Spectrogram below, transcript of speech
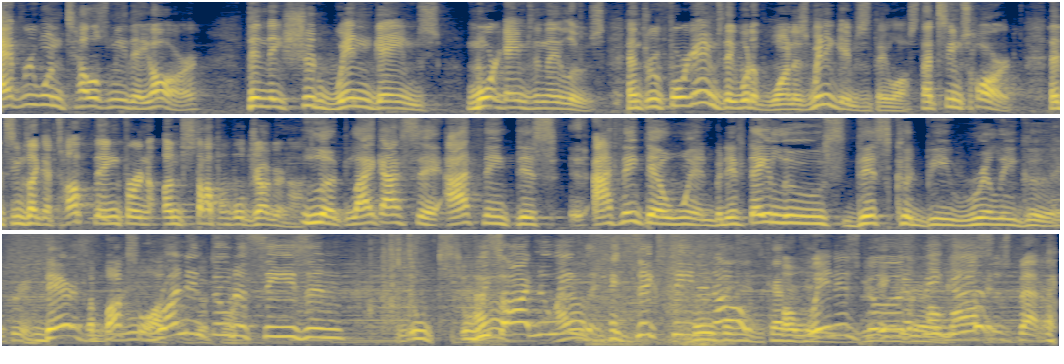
everyone tells me they are, then they should win games more games than they lose. And through four games, they would have won as many games as they lost. That seems hard. That seems like a tough thing for an unstoppable juggernaut. Look, like I said, I think this. I think they'll win, but if they lose, this could be really good. There's The Bucks lost running some good through the season. We saw it in New England, think 16 and losing 0. is A win is really good, could a be loss good. is better.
